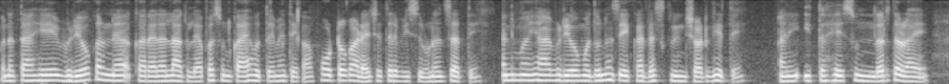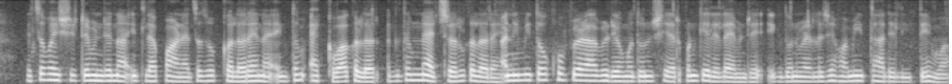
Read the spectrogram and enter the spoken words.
पण आता हे व्हिडिओ करण्या करायला लागल्यापासून काय होतं माहिती का? फोटो काढायचे तर विसरूनच जाते. आणि मग ह्या व्हिडिओमधूनच एखादा स्क्रीनशॉट घेते. आणि इथं हे सुंदर तळ आहे. याचं वैशिष्ट्य म्हणजे ना इथल्या पाण्याचा जो कलर आहे ना एकदम ॲक्वा कलर एकदम नॅचरल कलर आहे. आणि मी तो खूप वेळा व्हिडिओमधून शेअर पण केलेला आहे. म्हणजे एक दोन वेळेला जेव्हा मी इथं आलेली तेव्हा.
